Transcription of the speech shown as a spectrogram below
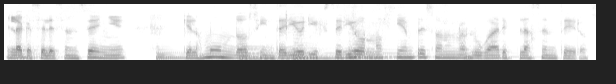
en la que se les enseñe que los mundos interior y exterior no siempre son unos lugares placenteros.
